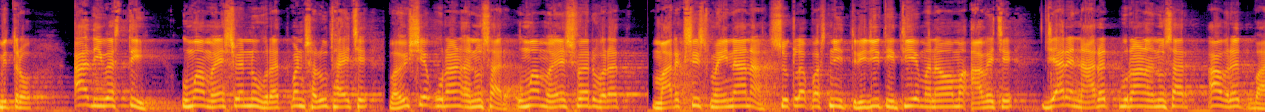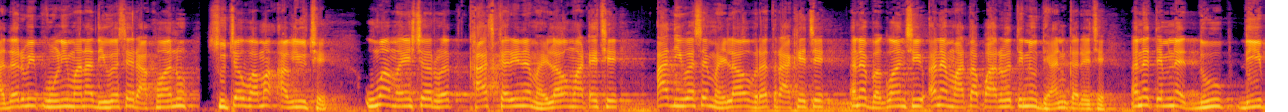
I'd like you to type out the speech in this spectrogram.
મિત્રો, આ દિવસથી ઉમા મહેશ્વરનું વ્રત પણ શરૂ થાય છે. ભવિષ્ય પુરાણ અનુસાર ઉમા મહેશ્વર વ્રત માર્ગશીર્ષ મહિનાના શુક્લ પક્ષની ત્રીજી તિથિએ મનાવવામાં આવે છે. જ્યારે નારદ પુરાણ અનુસાર આ વ્રત ભાદરવી પૂર્ણિમાના દિવસે રાખવાનું સૂચવવામાં આવ્યું છે. ઉમા મહેશ્વર વ્રત ખાસ કરીને મહિલાઓ માટે છે. આ દિવસે મહિલાઓ વ્રત રાખે છે અને ભગવાન શિવ અને માતા પાર્વતીનું ધ્યાન કરે છે. અને તેમને ધૂપ, દીપ,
